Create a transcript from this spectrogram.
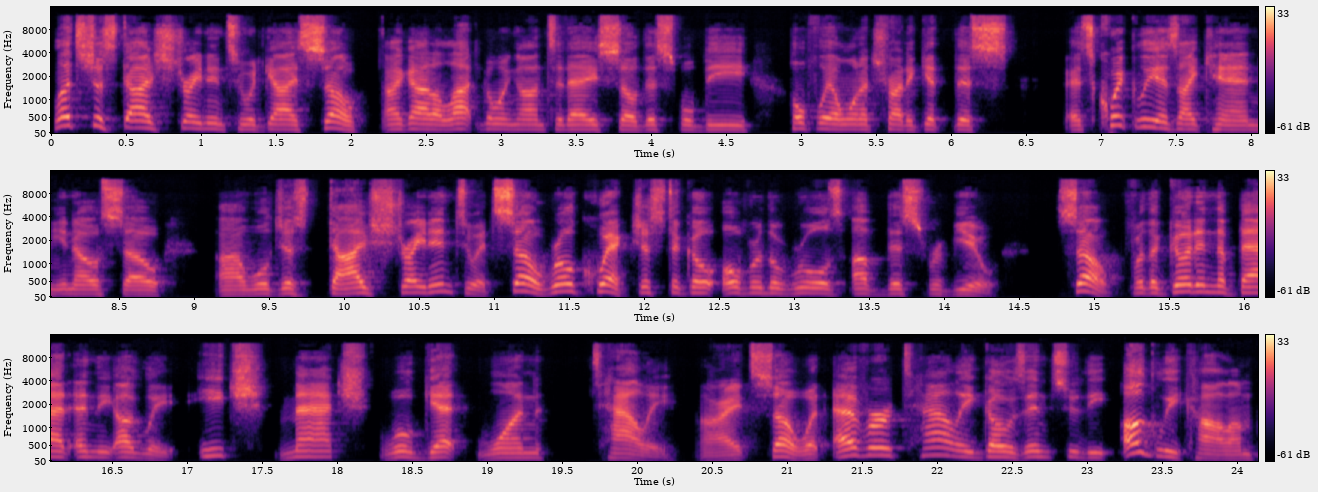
let's just dive straight into it, guys. So, I got a lot going on today. So, this will be hopefully, I want to try to get this as quickly as I can, you know. So, uh, we'll just dive straight into it. So, real quick, just to go over the rules of this review. So, for the good and the bad and the ugly, each match will get one tally. All right. So, whatever tally goes into the ugly column,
